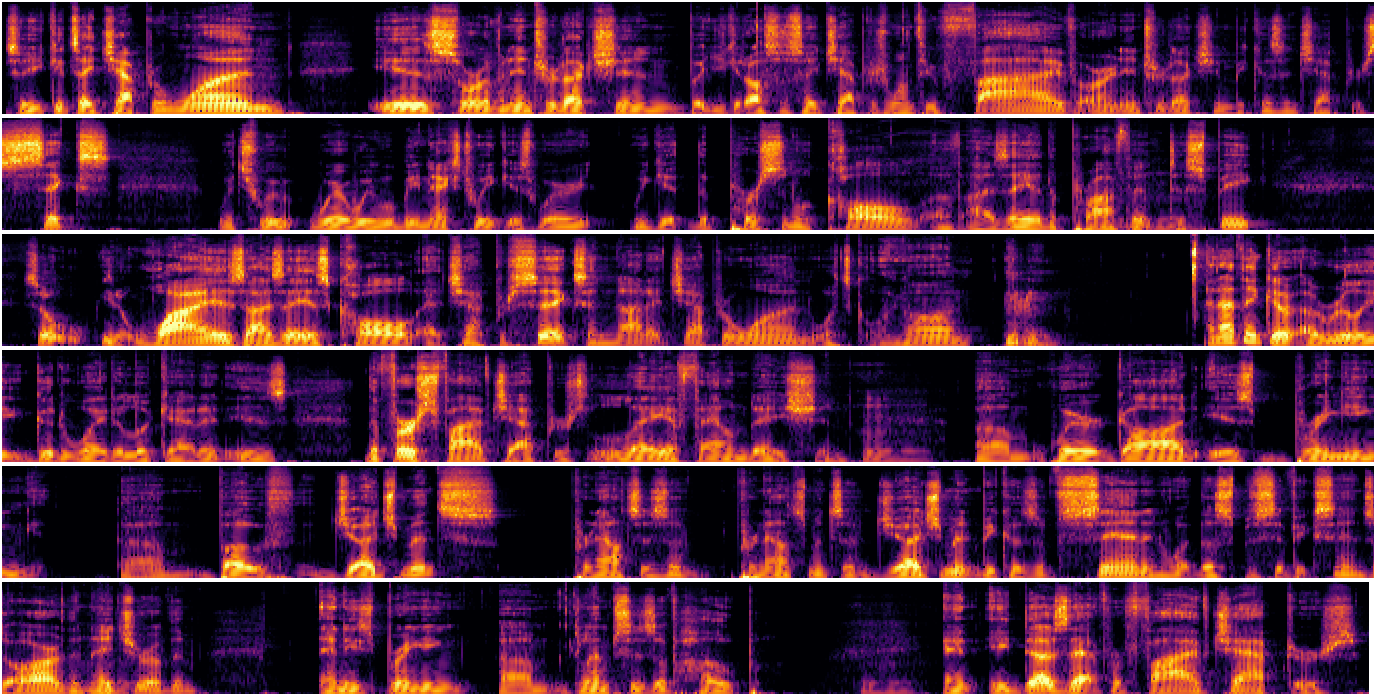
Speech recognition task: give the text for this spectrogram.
so you could say chapter one is sort of an introduction, but you could also say chapters one through five are an introduction because in chapter six, which we, where we will be next week, is where we get the personal call of Isaiah the prophet to Mhm. speak. So, you know, why is Isaiah's call at chapter six and not at chapter one? What's going on? and I think a, a really good way to look at it is the first five chapters lay a foundation Mm-hmm. um, where God is bringing um, both judgments, pronounces of pronouncements of judgment because of sin and what those specific sins are, the nature Mhm. of them, and He's bringing um, glimpses of hope. Mm-hmm. And He does that for five chapters,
